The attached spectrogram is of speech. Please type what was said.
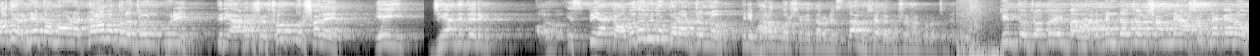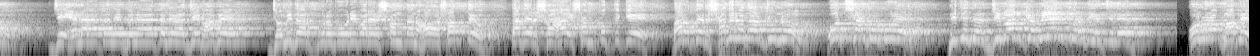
তাদের নেতা মাওনা কারামতুল্লাহ জৌনপুরি, তিনি আঠারোশো সত্তর সালে এই জিহাদিদের স্পৃহাকে অবদমিত করার জন্য তিনি ভারতবর্ষকে দারুল ইসলাম হিসেবে ঘোষণা করেছিলেন। কিন্তু যতই বাধার বিন্দাচল সামনে আসুক না কেন যে এনায়াত আলী আলীরা যেভাবে জমিদার পুরো পরিবারের সন্তান হওয়া সত্ত্বেও তাদের সহায় সম্পত্তিকে ভারতের স্বাধীনতার জন্য উৎসর্গ করে নিজেদের জীবনকে বিলীন করে দিয়েছিলেন অনুরূপ ভাবে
